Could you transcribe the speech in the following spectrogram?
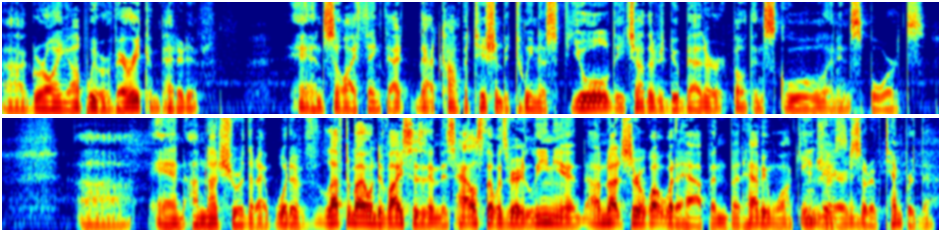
Uh, growing up, we were very competitive, and so I think that that competition between us fueled each other to do better, both in school and in sports. Uh, and I'm not sure that I would have left to my own devices in this house that was very lenient. I'm not sure what would have happened, but having Joaquin there sort of tempered that.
